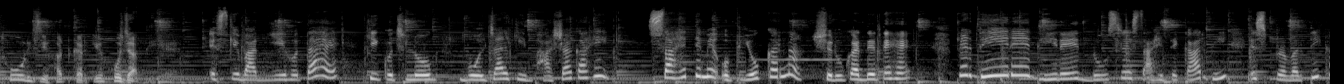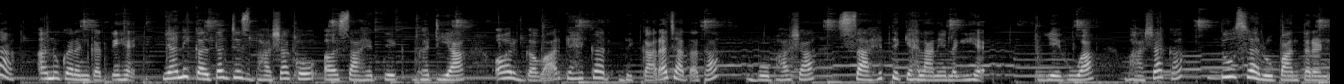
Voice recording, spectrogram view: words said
थोड़ी सी हट करके हो जाती है। इसके बाद ये होता है कि कुछ लोग बोलचाल की भाषा का ही साहित्य में उपयोग करना शुरू कर देते हैं। फिर धीरे धीरे दूसरे साहित्यकार भी इस प्रवृत्ति का अनुकरण करते हैं। यानी कल तक जिस भाषा को असाहित्यिक, घटिया और गवार कहकर धिकारा जाता था, वो भाषा साहित्य कहलाने लगी है। ये हुआ भाषा का दूसरा रूपांतरण।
